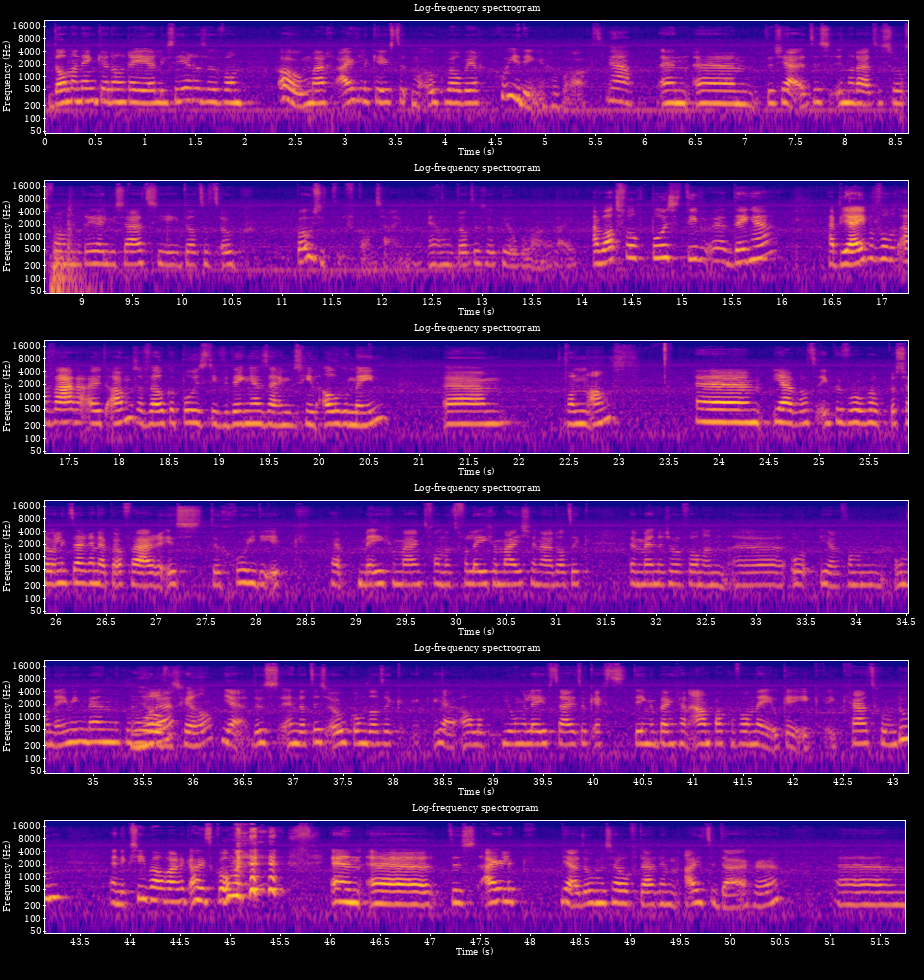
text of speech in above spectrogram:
dan in één keer dan realiseren ze van oh, maar eigenlijk heeft het me ook wel weer goede dingen gebracht. Ja. En ehm, dus ja, het is inderdaad een soort van realisatie dat het ook positief kan zijn. En dat is ook heel belangrijk. En wat voor positieve eh, dingen heb jij bijvoorbeeld ervaren uit angst? Of welke positieve dingen zijn misschien algemeen ehm, van een angst? Ehm, ja, wat ik bijvoorbeeld persoonlijk daarin heb ervaren is de groei die ik heb meegemaakt van het verlegen meisje nadat ik een manager van een, eh, or- ja, van een onderneming ben Een heel geworden. verschil. Ja, dus en dat is ook omdat ik ja, al op jonge leeftijd ook echt dingen ben gaan aanpakken van nee, oké, ik, ik ga het gewoon doen en ik zie wel waar ik uitkom. en eh, dus eigenlijk ja, door mezelf daarin uit te dagen. ehm,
